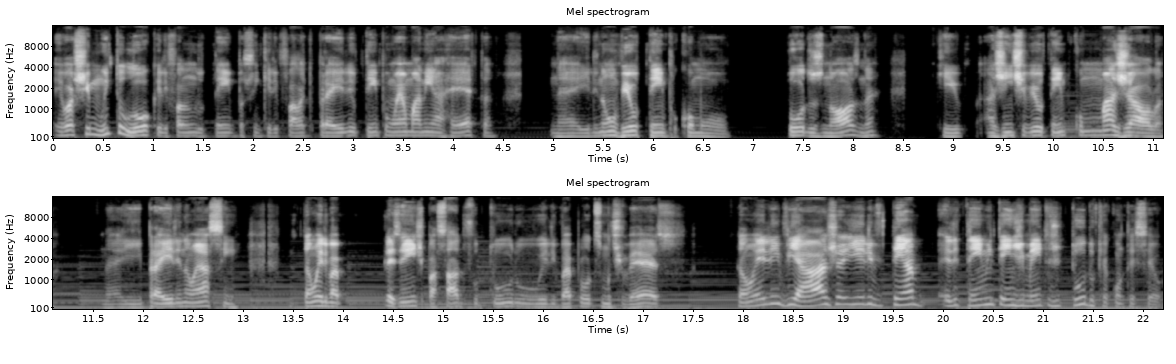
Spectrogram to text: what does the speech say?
Eu achei muito louco ele falando do tempo, assim, que ele fala que para ele o tempo não é uma linha reta, né? Ele não vê o tempo como todos nós, né? Que a gente vê o tempo como uma jaula, né? E para ele não é assim. Então ele vai presente, passado, futuro, ele vai para outros multiversos. Então ele viaja e ele tem, a, ele tem um entendimento de tudo que aconteceu.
